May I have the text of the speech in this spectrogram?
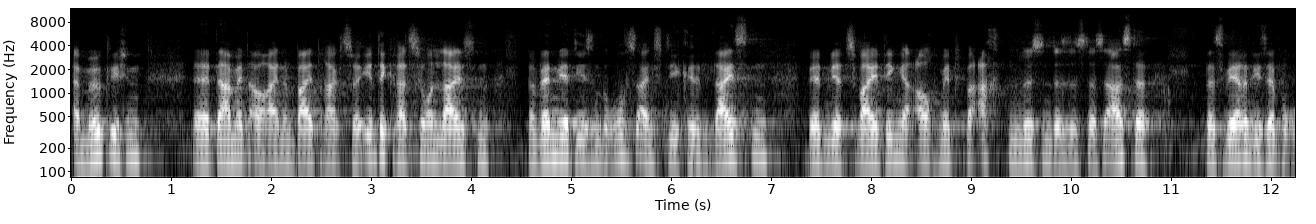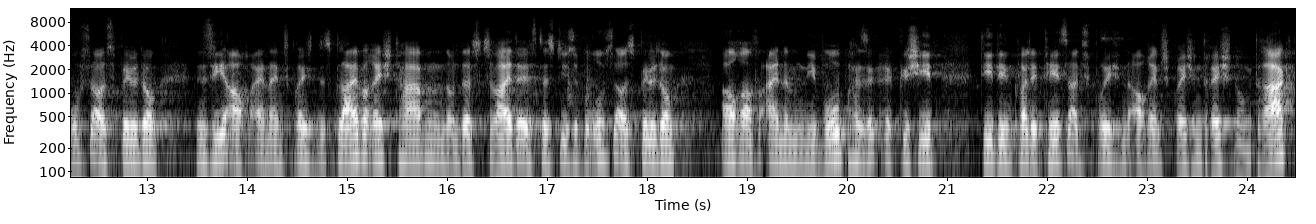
ermöglichen, äh, damit auch einen Beitrag zur Integration leisten. Wenn wir diesen Berufseinstieg leisten, werden wir zwei Dinge auch mit beachten müssen. Das ist das Erste, dass während dieser Berufsausbildung Sie auch ein entsprechendes Bleiberecht haben. Das Zweite ist, dass diese Berufsausbildung auch auf einem Niveau geschieht, die den Qualitätsansprüchen auch entsprechend Rechnung tragt.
